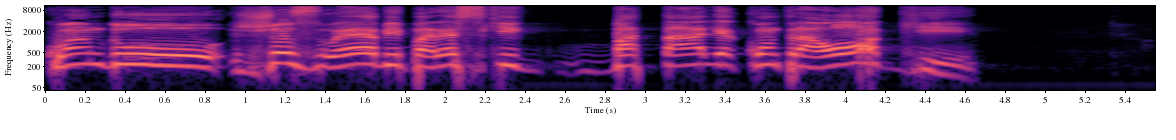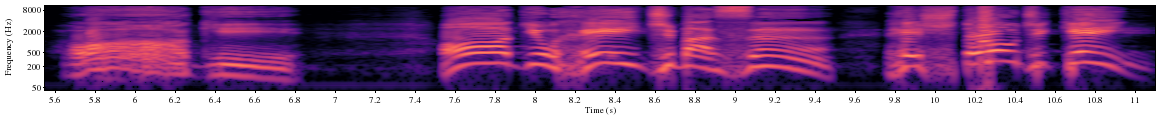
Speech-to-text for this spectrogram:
quando Josué me parece que batalha contra Og. Og. Og, o rei de Bazã. Restou de quem?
